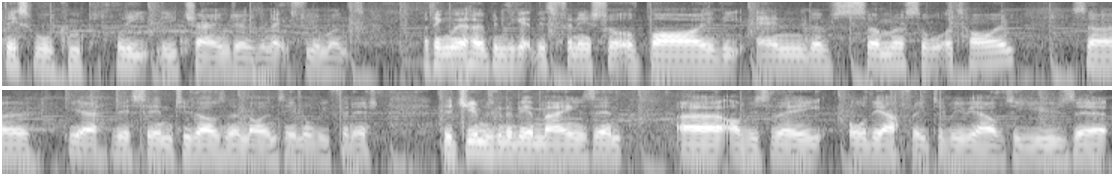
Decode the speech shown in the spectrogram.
this will completely change over the next few months. I think we're hoping to get this finished sort of by the end of summer sort of time. So yeah, this in 2019 will be finished. The gym's going to be amazing. Uh, obviously, all the athletes will be able to use it.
